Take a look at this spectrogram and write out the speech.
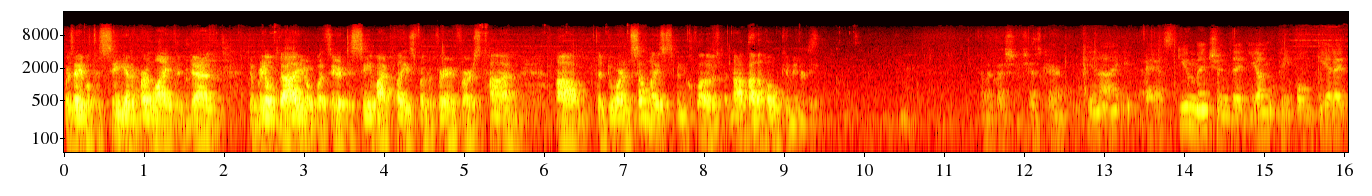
was able to see in her life and death the real value of what's there, to see my place for the very first time. Um, the door in some ways has been closed, but not by the whole community. Other questions? Yes, Karen? Can I ask, you mentioned that young people get it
